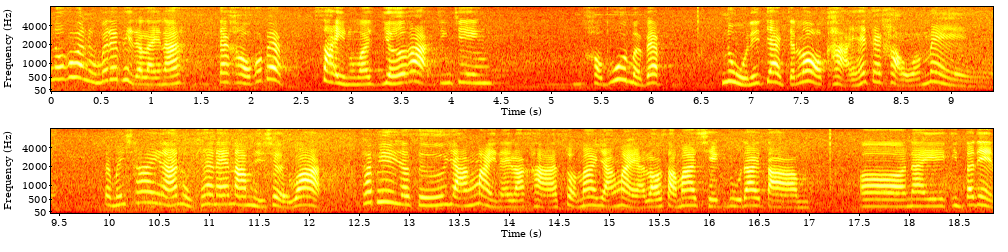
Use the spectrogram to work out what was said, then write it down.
หนูก็ว่าหนูไม่ได้ผิดอะไรนะ แต่เขาก็แบบใส่หนูมาเยอะอะ จริง ๆ เขาพูดเหมือนแบบหนูนี่อยากจะหลอกขายให้แต่เขาอะแหมแต่ไม่ใช่นะ หนูแค่แนะนำเฉยๆว่า ถ้าพี่จะซื้อยางใหม่ในราคา ส่วนมากยางใหม่อะเราสามารถเช็คดูได้ตามในอินเทอร์เน็ต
